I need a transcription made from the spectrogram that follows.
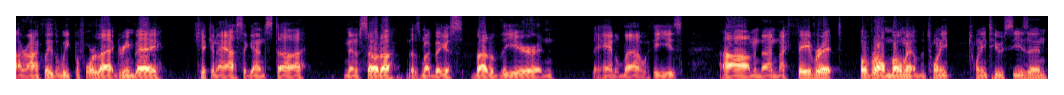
ironically, the week before that, Green Bay kicking ass against uh, Minnesota. That was my biggest bet of the year, and they handled that with ease. Um, and then my favorite overall moment of the 2022 season.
